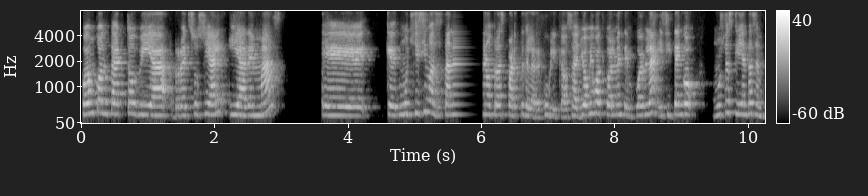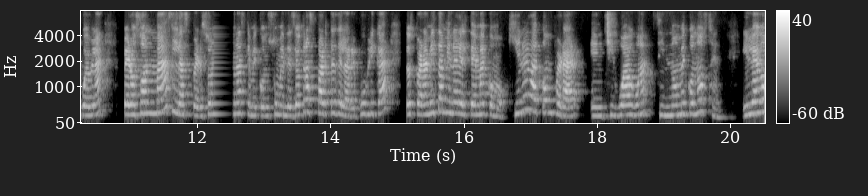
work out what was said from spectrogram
Fue un contacto vía red social y además eh, que muchísimas están en otras partes de la República. O sea, yo vivo actualmente en Puebla y sí tengo muchas clientas en Puebla, pero son más las personas que me consumen desde otras partes de la República. Entonces, para mí también era el tema como, ¿quién me va a comprar en Chihuahua si no me conocen? Y luego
